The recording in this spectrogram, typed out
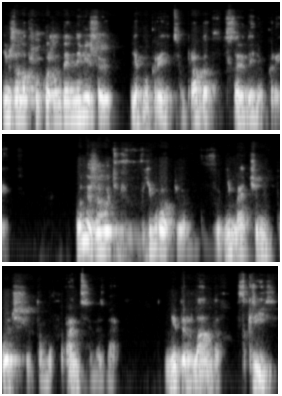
Їм же лапшу кожен день не вішають, як українцям, правда, всередині України. Вони живуть в Європі, в Німеччині, в Польщі, там, у Франції, не знаю, в Нідерландах, скрізь.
